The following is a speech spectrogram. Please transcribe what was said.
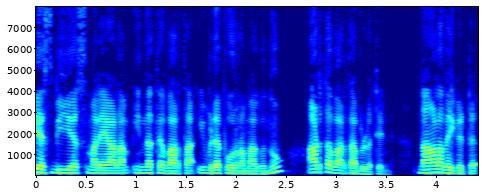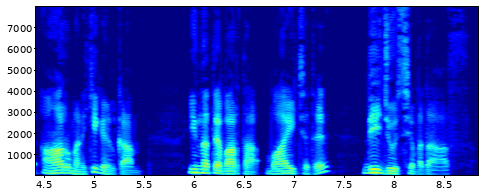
S B S Malayalam ഇന്നത്തെ വാർത്ത ഇവിടെ പൂർണമാകുന്നു. അടുത്ത വാർത്താ ബുള്ളറ്റിൻ നാളെ വൈകിട്ട് ആറു മണിക്ക് കേൾക്കാം. ഇന്നത്തെ വാർത്ത വായിച്ചത് ദിജു ശിവദാസ്.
